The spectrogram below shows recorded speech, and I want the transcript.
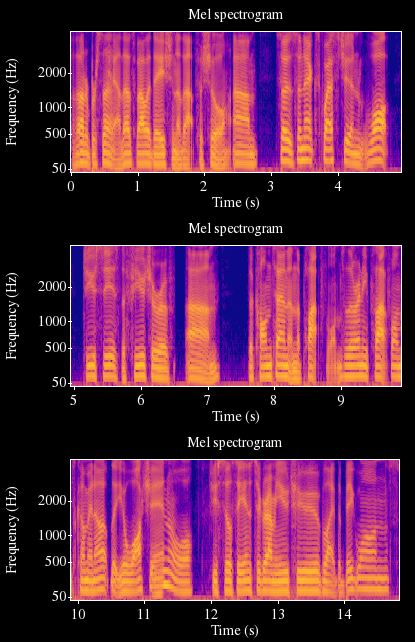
that's- Hundred percent. yeah, that's validation of that for sure. Um, so so next question: What do you see as the future of um the content and the platforms? Are there any platforms coming up that you're watching, or do you still see Instagram, YouTube, like the big ones?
